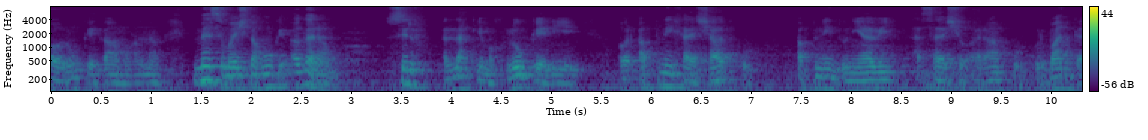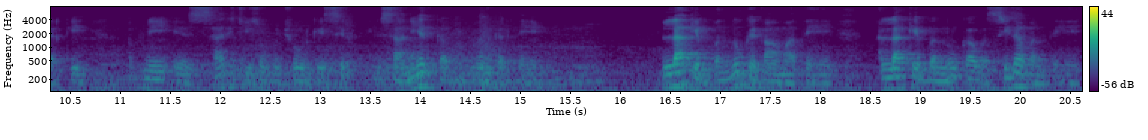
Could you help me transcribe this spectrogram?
औरों के काम आना। मैं समझता हूँ कि अगर हम सिर्फ़ अल्लाह के मखलूक के लिए और अपनी ख्वाहिशात को, अपनी दुनियावी आसाइश आराम को कुर्बान करके अपनी सारी चीज़ों को छोड़ के सिर्फ़ इंसानियत का खिदमत करते हैं। अल्लाह के बंदों के काम आते हैं, अल्लाह के बंदों का वसीला बनते हैं।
